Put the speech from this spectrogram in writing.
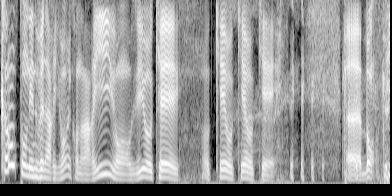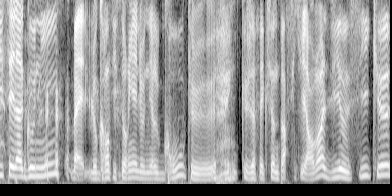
quand on est nouvel arrivant et qu'on arrive, on se dit OK, ok, ok, ok. Euh, bon, si c'est l'agonie, ben, le grand historien Lionel Groux, que, que j'affectionne particulièrement, dit aussi que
